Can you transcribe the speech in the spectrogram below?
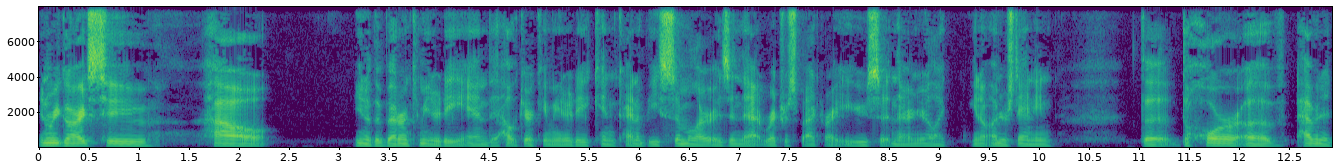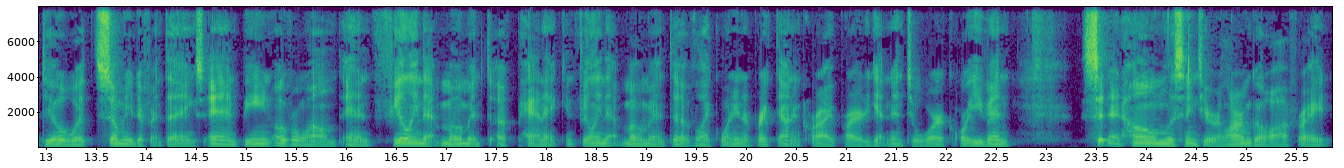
in regards to how you know the veteran community and the healthcare community can kind of be similar is in that retrospect right? You sitting there and you're like you know understanding the the horror of having to deal with so many different things and being overwhelmed and feeling that moment of panic and feeling that moment of like wanting to break down and cry prior to getting into work or even sitting at home listening to your alarm go off right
